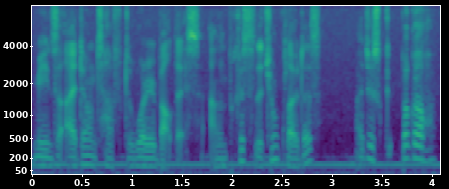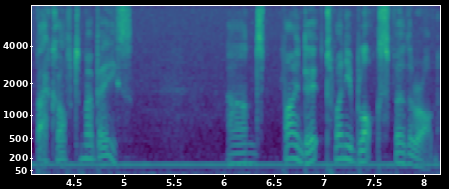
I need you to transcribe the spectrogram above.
Means that I don't have to worry about this, and because of the chunk loaders, I just bugger back off to my base and find it 20 blocks further on.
